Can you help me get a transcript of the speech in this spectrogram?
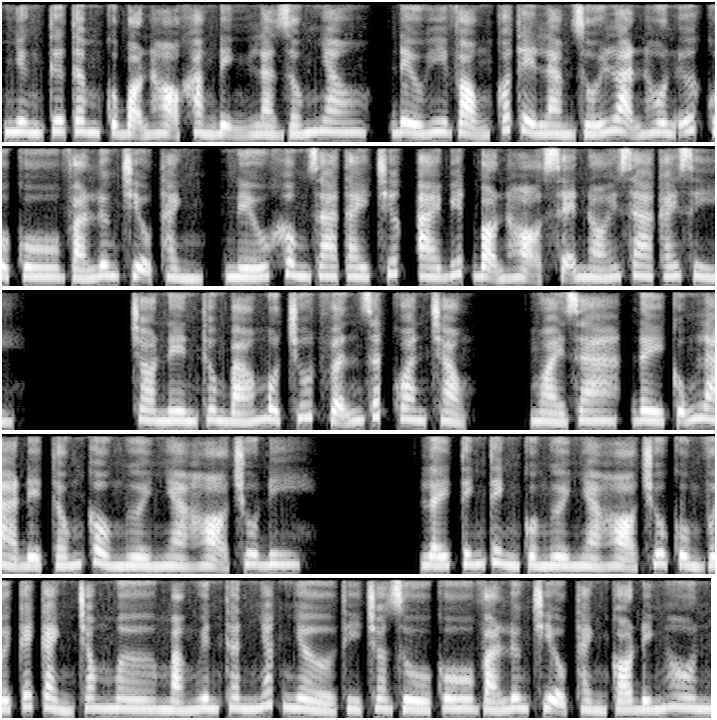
nhưng tư tâm của bọn họ khẳng định là giống nhau, đều hy vọng có thể làm rối loạn hôn ước của cô và Lương Triệu Thành, nếu không ra tay trước ai biết bọn họ sẽ nói ra cái gì. Cho nên thông báo một chút vẫn rất quan trọng. Ngoài ra, đây cũng là để tống cầu người nhà họ Chu đi. Lấy tính tình của người nhà họ Chu cùng với cái cảnh trong mơ mà Nguyên Thân nhắc nhở thì cho dù cô và Lương Triệu Thành có đính hôn,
